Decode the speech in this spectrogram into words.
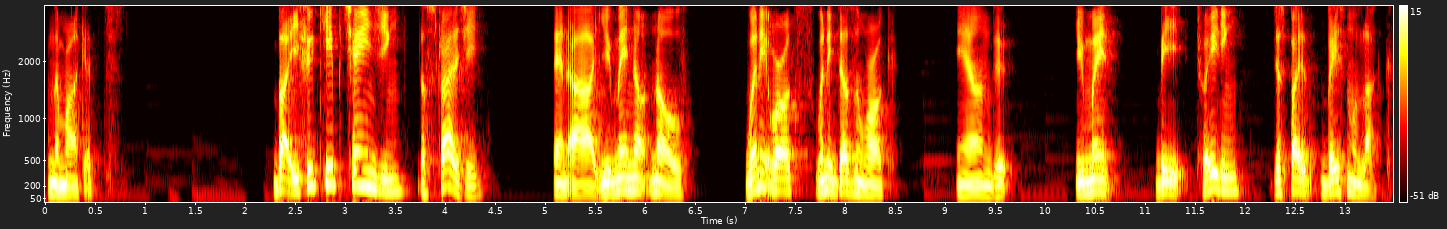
from the markets. But if you keep changing the strategy, then uh, you may not know when it works, when it doesn't work, and You may be trading just by based on luck.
